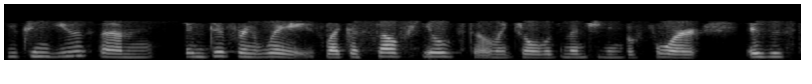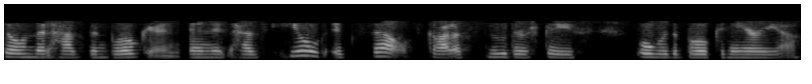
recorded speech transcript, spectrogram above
you can use them in different ways. Like a self-healed stone, like Joel was mentioning before, is a stone that has been broken and it has healed itself, got a smoother face over the broken area.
